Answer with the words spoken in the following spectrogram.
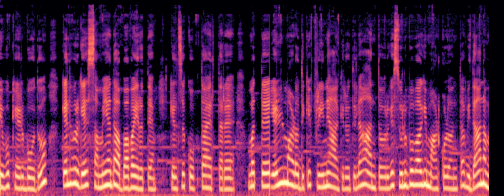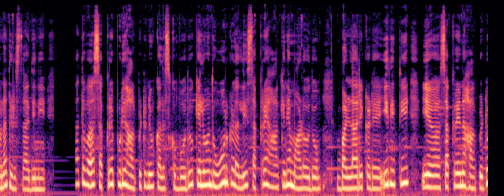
ನೀವು ಕೇಳ್ಬೋದು. ಕೆಲವ್ರಿಗೆ ಸಮಯದ ಅಭಾವ ಇರುತ್ತೆ. ಕೆಲಸಕ್ಕೆ ಹೋಗ್ತಾ ಇರ್ತಾರೆ. ಮತ್ತು ಎಳ್ಳು ಮಾಡೋದಕ್ಕೆ ಫ್ರೀನೇ ಆಗಿರೋದಿಲ್ಲ. ಅಂಥವ್ರಿಗೆ ಸುಲಭವಾಗಿ ಮಾಡ್ಕೊಳ್ಳೋ ಅಂಥ ವಿಧಾನವನ್ನು ತಿಳಿಸ್ತಾ ಇದ್ದೀನಿ. ಅಥವಾ ಸಕ್ಕರೆ ಪುಡಿ ಹಾಕಿಬಿಟ್ಟು ನೀವು ಕಲಿಸ್ಕೊಬೋದು. ಕೆಲವೊಂದು ಊರುಗಳಲ್ಲಿ ಸಕ್ಕರೆ ಹಾಕಿನೇ ಮಾಡೋದು. ಬಳ್ಳಾರಿ ಕಡೆ ಈ ರೀತಿ ಸಕ್ಕರೆನ ಹಾಕಿಬಿಟ್ಟು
